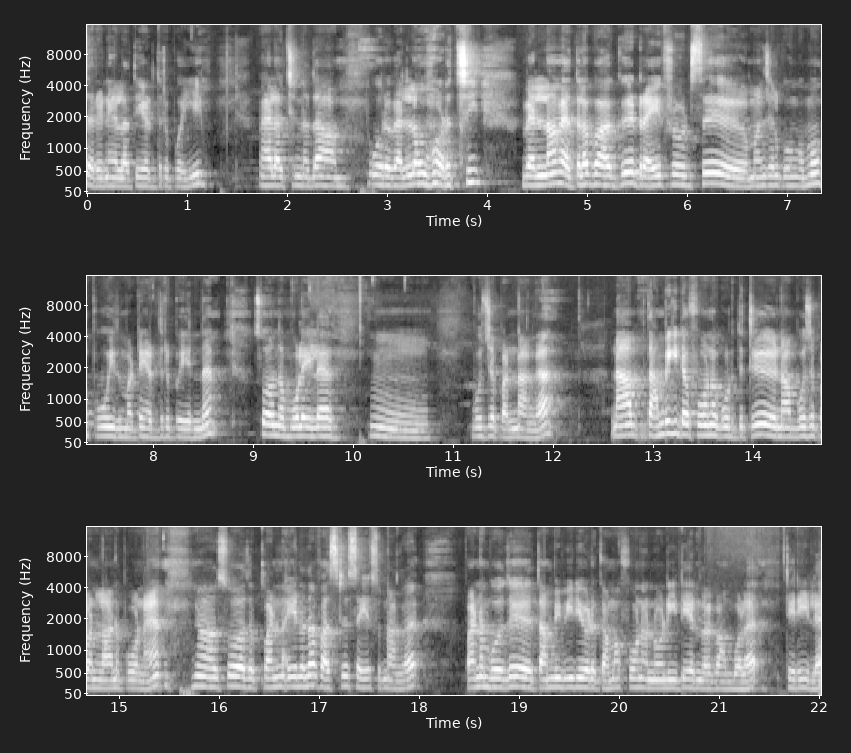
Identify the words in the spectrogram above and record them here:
சரின்னு எல்லாத்தையும் எடுத்துகிட்டு போய் மேலே சின்னதாக ஒரு வெல்லம் உடச்சி வெல்லம் வெத்தலை பாக்கு ட்ரை ஃப்ரூட்ஸு மஞ்சள் குங்குமம் பூ இது மட்டும் எடுத்துகிட்டு போயிருந்தேன். ஸோ அந்த மூலையில் பூஜை பண்ணாங்க. நான் தம்பிக்கிட்ட ஃபோனை கொடுத்துட்டு நான் பூஜை பண்ணலான்னு போனேன். ஸோ அதை பண்ண என்ன தான் ஃபஸ்ட்டு செய்ய சொன்னாங்க. பண்ணும்போது தம்பி வீடியோ எடுக்காமல் ஃபோனை நோண்டிகிட்டே இருந்திருக்கான் போல். தெரியல.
